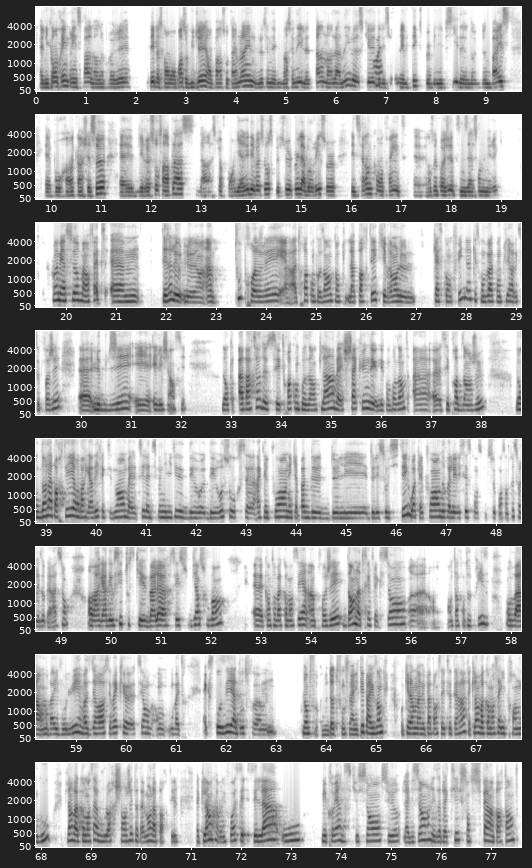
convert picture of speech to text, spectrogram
les contraintes principales dans un projet? Parce qu'on pense au budget, on pense au timeline. Là, tu as mentionné le temps dans l'année. Est-ce que tu as des saisonnalités que tu peux bénéficier d'une baisse euh, pour enclencher ça? Euh, les ressources en place, est-ce qu'il faut engager des ressources? Peux-tu un peu élaborer sur les différentes contraintes euh, dans un projet d'optimisation numérique? Oui, bien sûr. Mais en fait, déjà, le, un tout projet a trois composantes. Donc, la portée, qui est vraiment le, qu'est-ce qu'on fait, là, qu'est-ce qu'on veut accomplir avec ce projet, euh, le budget et, l'échéancier. Donc, à partir de ces trois composantes-là, ben, chacune des, composantes a euh, ses propres enjeux. Donc, dans la portée, on va regarder effectivement ben, la disponibilité des, ressources, à quel point on est capable de les solliciter ou à quel point on devrait les laisser se, concentrer sur les opérations. On va regarder aussi tout ce qui est valeur. C'est bien souvent, euh, quand on va commencer un projet, dans notre réflexion euh, en, tant qu'entreprise, on va, on va évoluer, on va se dire, oh, c'est vrai que, tu sais, on, va être exposé à d'autres euh, d'autres fonctionnalités, par exemple, auxquelles on n'avait pas pensé, etc. Fait que là, on va commencer à y prendre goût. Puis là, on va commencer à vouloir changer totalement la portée. Fait que là, encore une fois, c'est là où mes premières discussions sur la vision, les objectifs sont super importantes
